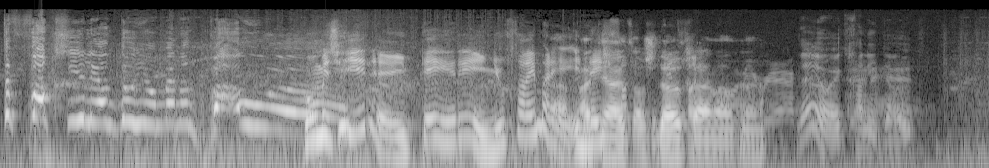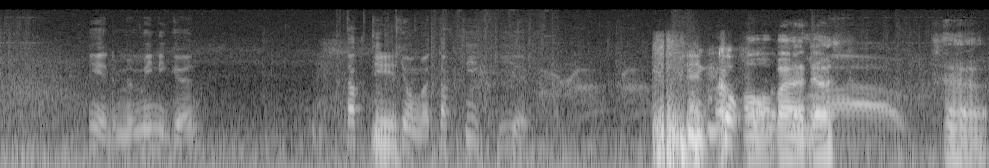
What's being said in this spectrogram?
the fuck zijn jullie aan het doen, jongen? Ik ben aan het bouwen! Kom eens hierheen, tering. Je hoeft alleen maar ja, in maakt deze... uit, als ze doodgaan dan... Nee hoor, ik ga niet dood. Hier, de mijn minigun. Tactiek, Hier. jongen, tactiek. Hier. Kop allemaal op. bijna dood. Wauw.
